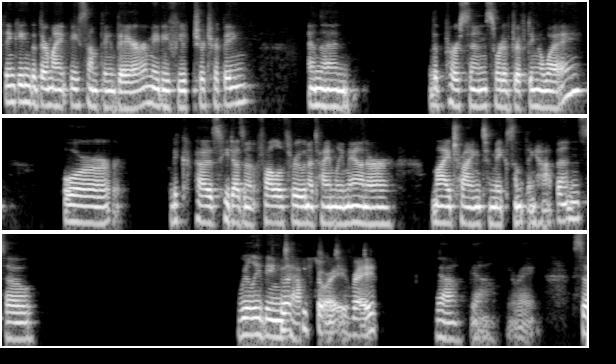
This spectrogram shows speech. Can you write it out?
thinking that there might be something there, maybe future tripping, and then the person sort of drifting away, or because he doesn't follow through in a timely manner, my trying to make something happen. So, really being so that's the story, into, right? Yeah, yeah, you're right. So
